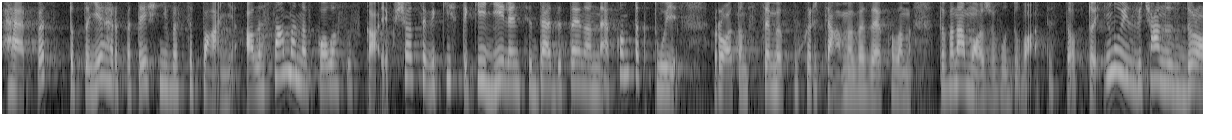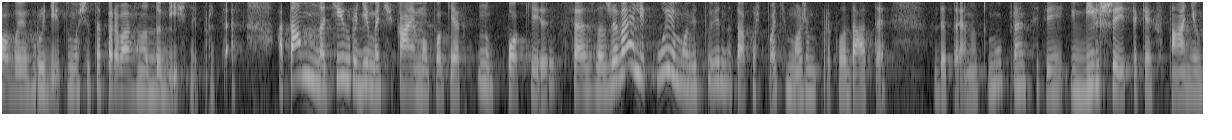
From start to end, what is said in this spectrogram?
герпес, тобто є герпетичні висипання, але саме навколо соска. Якщо це в якійсь такій ділянці, де дитина не контактує ротом з цими пухирцями, везикулами, то вона може годуватись. Тобто, ну і звичайно здорової груді, тому що це переважно добічний процес. А там на тій груді ми чекаємо, поки ну поки все заживе, лікуємо. Відповідно, також потім можемо прикладати дитину. Тому, в принципі, і більше таких станів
